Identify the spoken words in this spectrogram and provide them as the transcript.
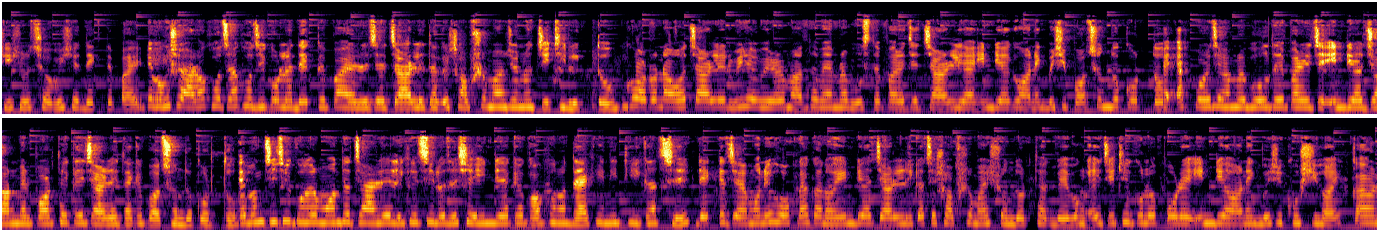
শিশুর ছবি সে দেখতে পায় এবং সে আরও খোঁজাখুঁজি করলে দেখতে পায় যে চার্লি তাকে সবসময়ের জন্য চিঠি লিখতো। ঘটনা ও চার্লির বিহেভিয়ারের মাধ্যমে আমরা বুঝতে পারি যে চার্লি আর ইন্ডিয়াকে অনেক বেশি পছন্দ করত। এক পর্যায়ে আমরা বলতেই পারি যে ইন্ডিয়ার জন্মের পর থেকেই চার্লি তাকে পছন্দ করত এবং চিঠিগুলোর মধ্যে চার্লি লিখেছিল যে সে ইন্ডিয়াকে কখনো দেখেনি, ঠিক আছে। দেখতে যেমনই হোক না কেন, ইন্ডিয়া চার্লির কাছে সবসময় সুন্দর থাকবে এবং এই চিঠিগুলো পড়ে ইন্ডিয়া অনেক বেশি খুশি হয়। কারণ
